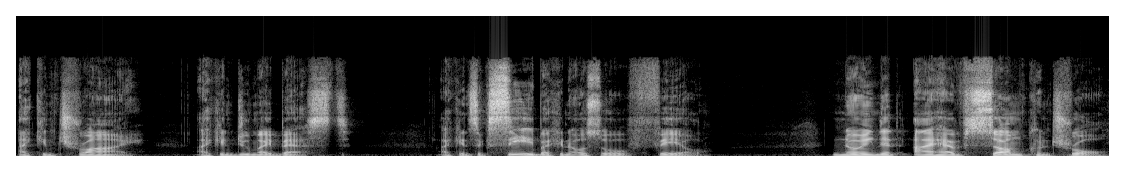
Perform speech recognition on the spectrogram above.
I can try. I can do my best. I can succeed, but I can also fail. Knowing that I have some control.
